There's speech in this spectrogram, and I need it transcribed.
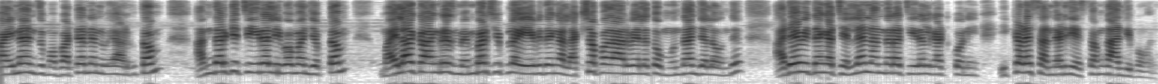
ఫైనాన్స్ మా బట్టనని పోయి అడుగుతాం. అందరికీ చీరలు ఇవ్వమని చెప్తాం. మహిళా కాంగ్రెస్ మెంబర్షిప్లో ఏ విధంగా లక్ష పదహారు వేలతో ముందంజలో ఉంది అదే విధంగా చెల్లెళ్ళందరూ చీరలు కట్టుకొని ఇక్కడే సందడి చేస్తాం గాంధీ భవన్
